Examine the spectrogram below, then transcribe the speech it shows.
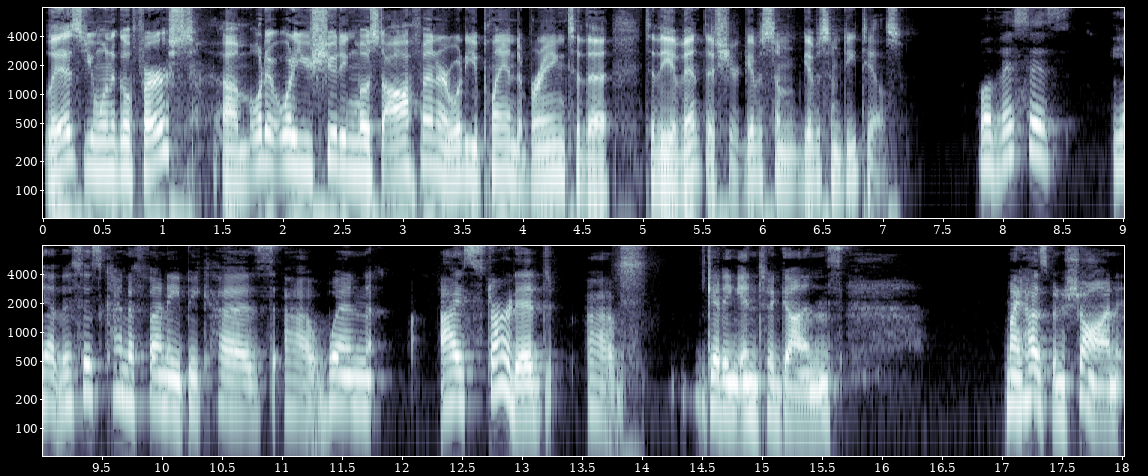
Liz, you want to go first? Um, what are, what are you shooting most often, or what do you plan to bring to the to the event this year? Give us some give us some details. Well, this is yeah, this is kind of funny because uh, when I started uh, getting into guns, my husband Sean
